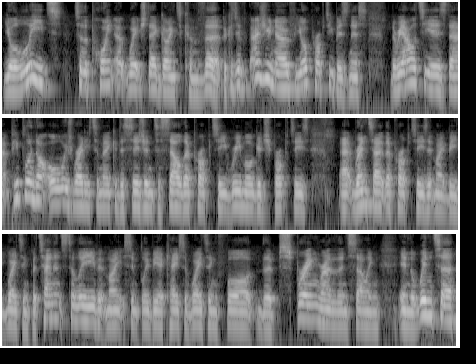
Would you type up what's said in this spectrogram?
your leads to the point at which they're going to convert. Because if, as you know, for your property business, the reality is that people are not always ready to make a decision to sell their property, remortgage properties, uh, rent out their properties. It might be waiting for tenants to leave. It might simply be a case of waiting for the spring rather than selling in the winter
